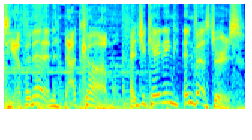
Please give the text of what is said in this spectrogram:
TFNN.com. Educating investors.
